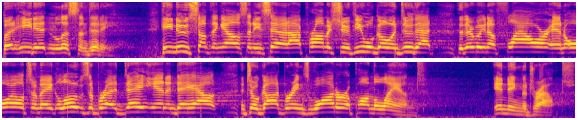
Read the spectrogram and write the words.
But he didn't listen, did he? He knew something else and he said, I promise you, if you will go and do that, that there will be enough flour and oil to make loaves of bread day in and day out until God brings water upon the land, ending the drought.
